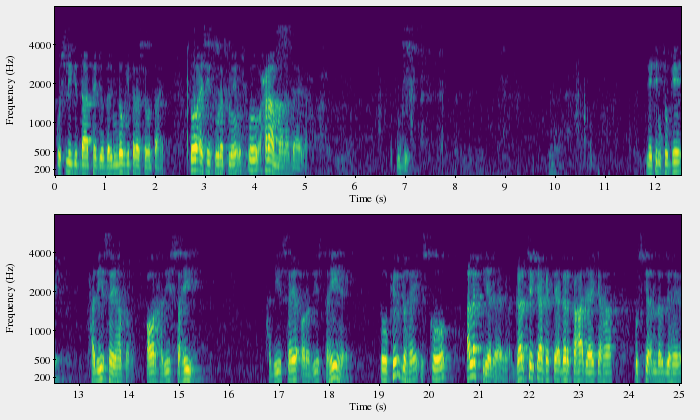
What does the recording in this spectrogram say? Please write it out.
کچلی کی دانت ہے جو درندوں کی طرح سے ہوتا ہے، تو ایسی صورت میں اس کو حرام مانا جائے گا۔ جی۔ لیکن چونکہ حدیث ہے یہاں پر اور حدیث صحیح ہے، حدیث ہے اور حدیث صحیح ہے تو پھر جو ہے اس کو الگ کیا جائے گا۔ گرچہ کیا کہتے ہیں؟ اگر کہا جائے کہ ہاں اس کے اندر جو ہے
